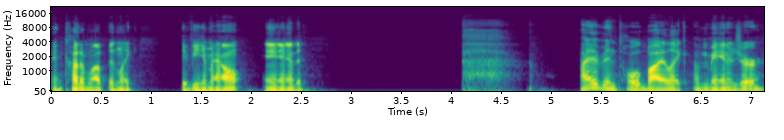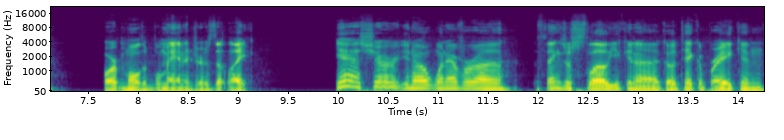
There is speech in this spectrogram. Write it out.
and cut them up and like divvy them out. And I have been told by like a manager or multiple managers that like, yeah, sure, you know, whenever uh things are slow, you can uh go take a break and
